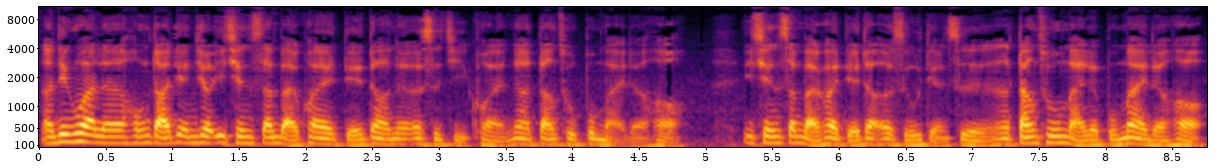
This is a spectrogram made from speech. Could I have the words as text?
那另外呢，宏达电就一千三百块跌到那二十几块，那当初不买的哈，一千三百块跌到二十五点四，那当初买了不卖的哈，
